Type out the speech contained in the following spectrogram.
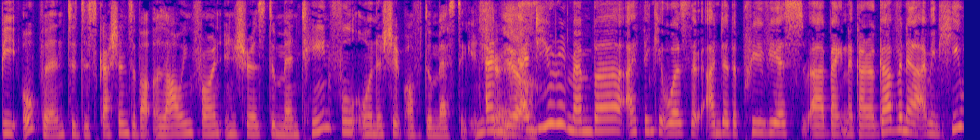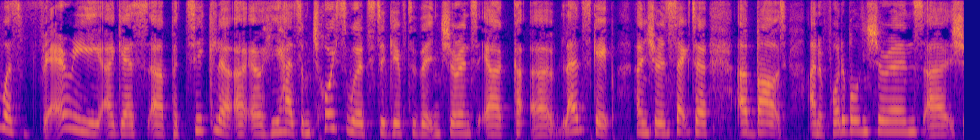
be open to discussions about allowing foreign insurers to maintain full ownership of domestic insurance. And, Yeah. and do you remember? I think it was the, under the previous uh, Bank Negara governor. I mean, he was very, I guess, uh, particular. Uh, uh, he had some choice words to give to the insurance uh, uh, landscape, insurance sector about unaffordable insurance, sh-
